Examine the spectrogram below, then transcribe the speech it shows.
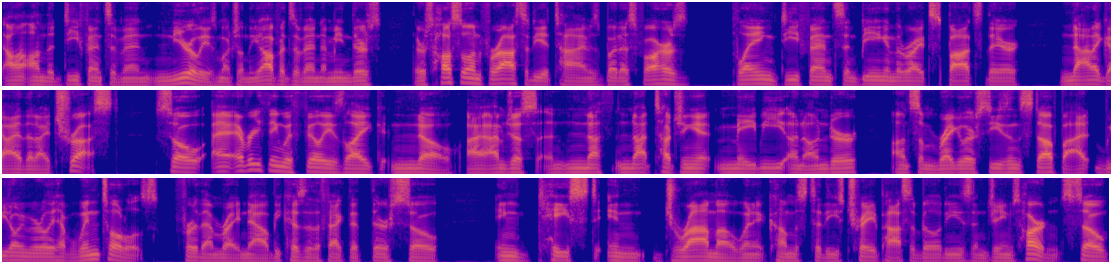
uh, on the defensive end, nearly as much on the offensive end. I mean, there's there's hustle and ferocity at times, but as far as playing defense and being in the right spots there, not a guy that I trust. So everything with Philly is like, no, I, am just uh, not not touching it. Maybe an under on some regular season stuff, but I, we don't even really have win totals for them right now because of the fact that they're so encased in drama when it comes to these trade possibilities and James Harden. So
